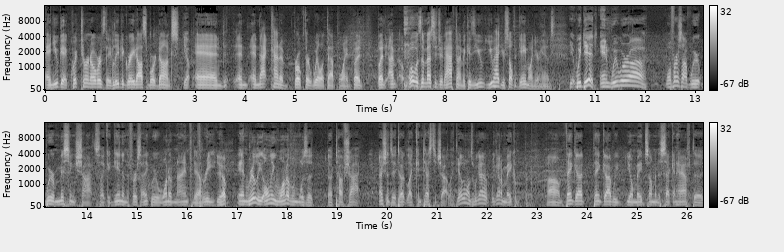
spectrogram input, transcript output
and you get quick turnovers. They lead to Great Osobor dunks, Yep. and and and that kind of broke their will at that point. But but I'm, what was the message at halftime? Because you you had yourself a game on your hands. Yeah, we did, and we were. Uh, well, first off, we were, we were missing shots. Like again in the first, I think we were one of nine from Yeah. three. Yep. And really, only one of them was a, a tough shot. I shouldn't say like contested shot. Like the other ones, we got we got to make them. Um, thank God, thank God we you know made some in the second half to,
